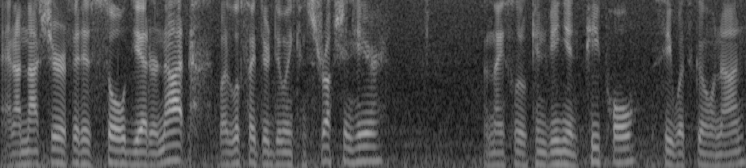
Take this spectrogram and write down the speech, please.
And I'm not sure if it is sold yet or not, but it looks like they're doing construction here. A nice little convenient peephole to see what's going on.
